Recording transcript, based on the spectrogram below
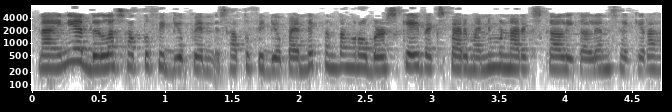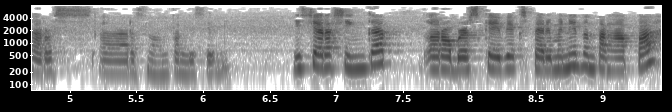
Nah ini adalah satu video pendek, satu video pendek tentang Robert's Cave eksperimen ini menarik sekali kalian saya kira harus uh, harus nonton di sini. Ini secara singkat uh, Robert Cave eksperimen ini tentang apa?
